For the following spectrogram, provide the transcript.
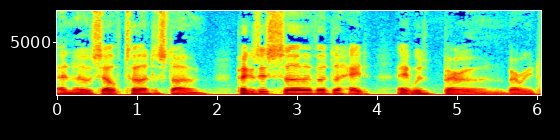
and herself turned to stone. Pegasus severed the head it was buried.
